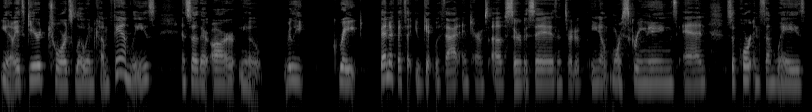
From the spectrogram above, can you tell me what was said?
you know, it's geared towards low income families. And so there are, you know, really great benefits that you get with that in terms of services and sort of you know more screenings and support in some ways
